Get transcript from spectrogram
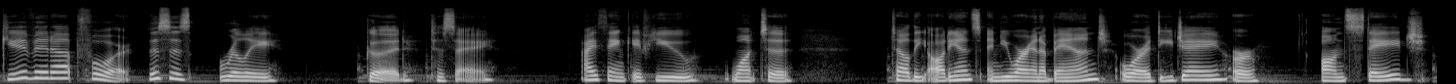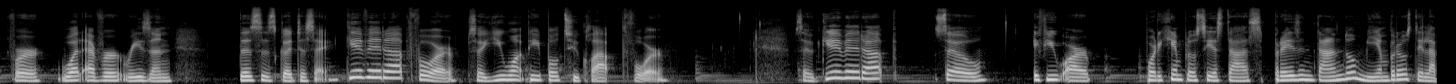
Give it up for. This is really good to say. I think if you want to tell the audience and you are in a band or a DJ or on stage for whatever reason, this is good to say. Give it up for. So you want people to clap for. So give it up. So if you are, por ejemplo, si estás presentando miembros de la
